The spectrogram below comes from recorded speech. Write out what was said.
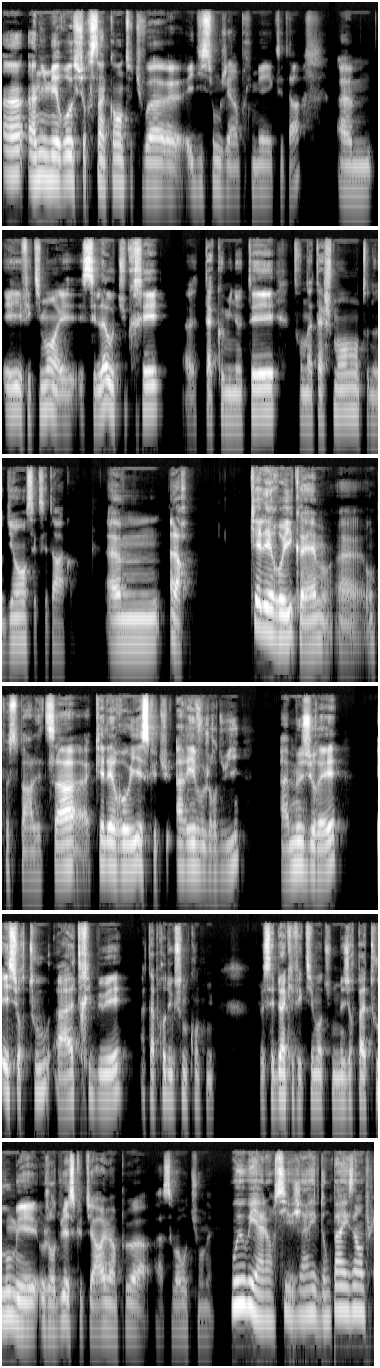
un, un, numéro sur 50, tu vois, euh, édition que j'ai imprimée, etc. et effectivement, c'est là où tu crées ta communauté, ton attachement, ton audience, etc. alors, quel héroï quand même, on peut se parler de ça, quel héroï est-ce que tu arrives aujourd'hui à mesurer et surtout à attribuer à ta production de contenu? Je sais bien qu'effectivement, tu ne mesures pas tout, mais aujourd'hui, est-ce que tu arrives un peu à, savoir où tu en es? Oui, oui, alors si, j'arrive. Donc, par exemple,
